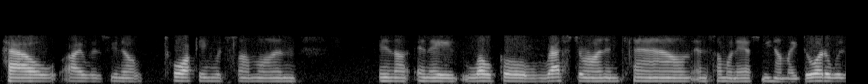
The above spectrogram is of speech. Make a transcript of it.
how I was, you know, talking with someone in a in a local restaurant in town and someone asked me how my daughter was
